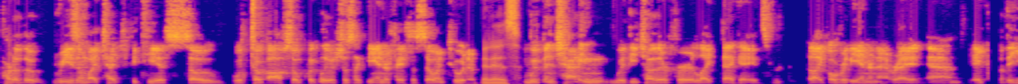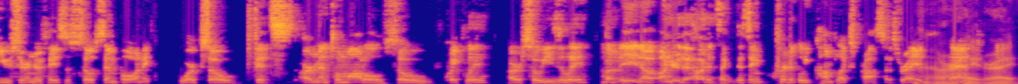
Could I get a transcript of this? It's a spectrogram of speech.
part of the reason why ChatGPT is so took off so quickly was just like the interface is so intuitive. It is. We've been chatting with each other for like decades, like over the internet, right? And it, the user interface is so simple and it works so fits our mental model so quickly or so easily. But you know, under the hood, it's like this incredibly complex process, right? All right, and, right.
